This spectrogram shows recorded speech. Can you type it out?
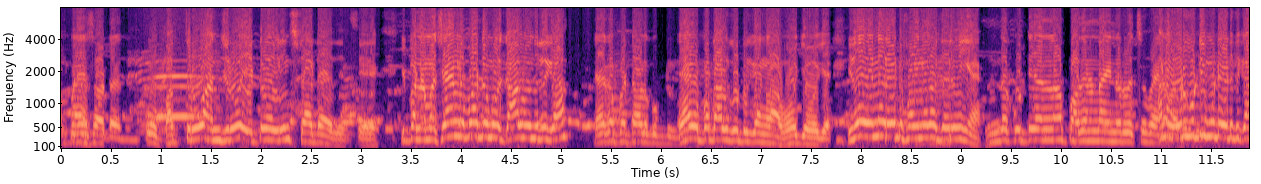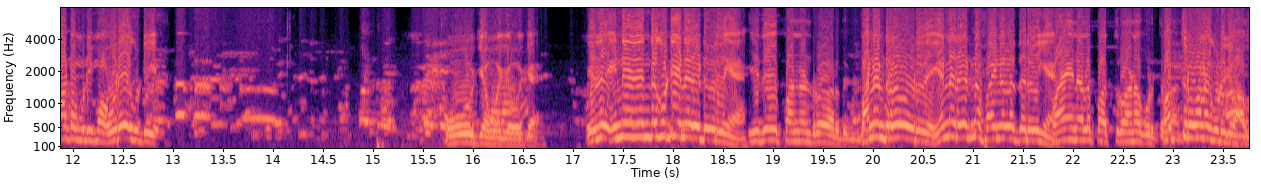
அப்படியே ஸ்டார்ட் ஆகுது. ஓ பத்து ரூபா அஞ்சு ரூபா எட்டு ரூபாய்க்கு ஸ்டார்ட் ஆகுது. சரி. இப்போ நம்ம சேனல் பாட்டு உங்களுக்கு கால் வந்துருக்கா? ஏகப்பட்ட ஆள் கூப்பிட்டு ஏகப்பட்ட ஆள் கூப்பிட்டுருக்காங்களா? ஓகே ஓகே. இதோ என்ன ரேட் ஃபைனலா தருவீங்க? இந்த குட்டி எல்லாம் பதினொன்னு ஐநூறு வச்சு ஒரு குட்டி மட்டும் எடுத்து காட்ட முடியுமா? ஒரே குட்டி. Okay okay okay. இது இன்னும் இந்த குட்டி என்ன ரேட் வருதுங்க? இது பன்னெண்டு ரூபா வருதுங்க. பன்னெண்டு ரூபா வருது. என்ன ரேட்னா ஃபைனலா தருவீங்க? ஃபைனல் பத்து ரூபானா கொடுத்து பத்து ரூபா கொடுக்கலாம்.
